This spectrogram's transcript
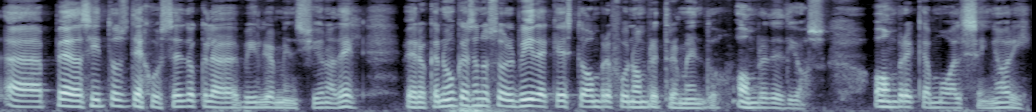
uh, pedacitos de José, lo que la Biblia menciona de él. Pero que nunca se nos olvide que este hombre fue un hombre tremendo, hombre de Dios, hombre que amó al Señor y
